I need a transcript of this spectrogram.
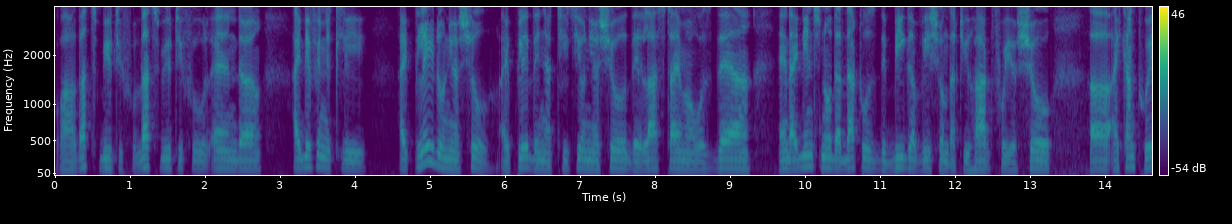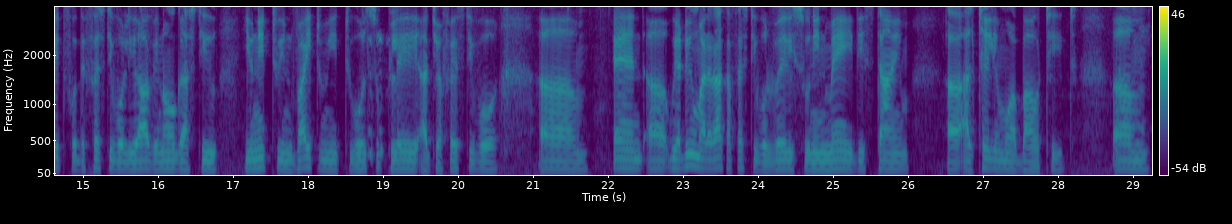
Wow, that's beautiful. That's beautiful. And uh, I definitely, I played on your show. I played the Nyatiti on your show the last time I was there. And I didn't know that that was the bigger vision that you had for your show. Uh, I can't wait for the festival you have in August. You you need to invite me to also play at your festival. Um, and uh, we are doing Madaraka Festival very soon in May this time. Uh, I'll tell you more about it. Um,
